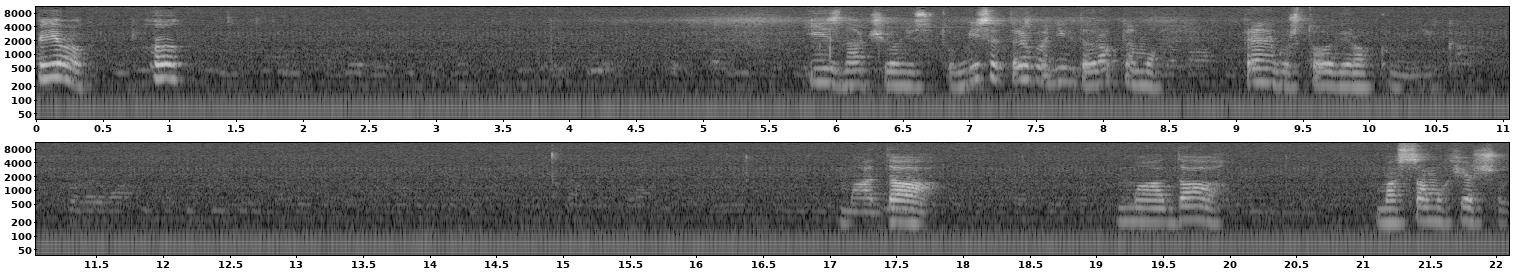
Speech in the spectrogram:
Bio. I znači oni su tu. Mi se treba njih da roknemo pre nego što ovi roknu njih. Ma da. Ma da. Ma samo headshot.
